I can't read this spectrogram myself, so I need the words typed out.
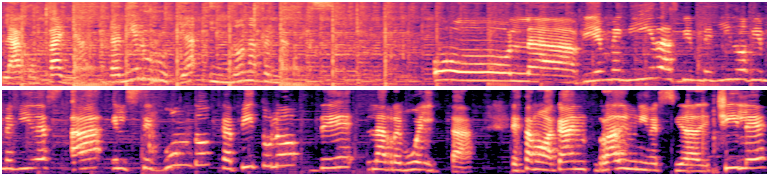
La acompaña Daniel Urrutia y Nona Fernández. Hola, bienvenidas, bienvenidos, bienvenidas a el segundo capítulo de La Revuelta. Estamos acá en Radio Universidad de Chile,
